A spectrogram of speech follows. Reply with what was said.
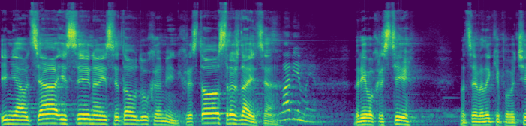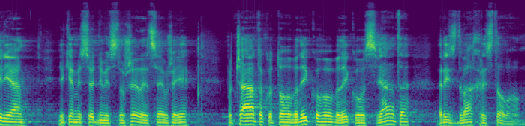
Ім'я Отця і Сина, і Святого Духа. Амінь. Христос рождається. Славімо Його. Дорогі во Христі, оце велике повечір'я, яке ми сьогодні відслужили, це вже є початок того великого, великого свята Різдва Христового.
